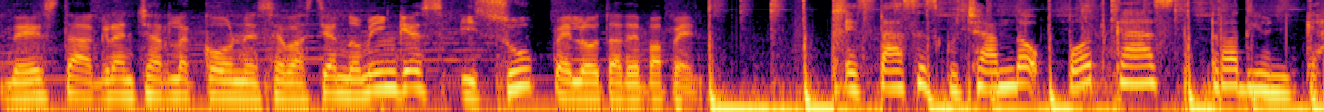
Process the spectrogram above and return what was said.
de esta gran charla con Sebastián Domínguez y su pelota de papel. Estás escuchando Podcast Radiónica.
